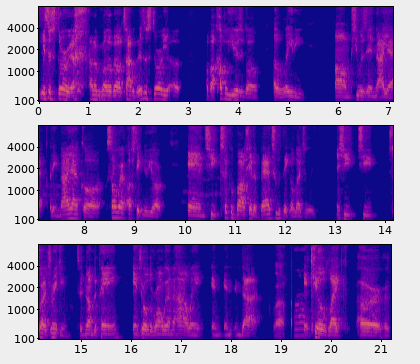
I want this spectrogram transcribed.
It's a story. I don't know if we're going to go off topic, but there's a story of, about a couple years ago. A lady, um, she was in Nyack, I think Nyack or somewhere upstate New York, and she took a bottle. She had a bad toothache allegedly, and she she started drinking to numb the pain, and drove the wrong way on the highway and, and, and died Wow. And killed like her her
